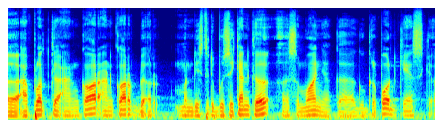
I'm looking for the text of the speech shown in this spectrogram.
uh, upload ke Anchor Anchor mendistribusikan ke uh, semuanya ke Google Podcast ke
